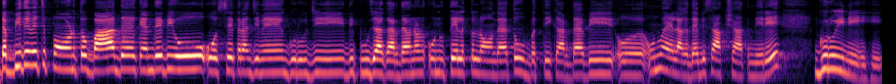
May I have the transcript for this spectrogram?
ਡੱਬੀ ਦੇ ਵਿੱਚ ਪਾਉਣ ਤੋਂ ਬਾਅਦ ਕਹਿੰਦੇ ਵੀ ਉਹ ਉਸੇ ਤਰ੍ਹਾਂ ਜਿਵੇਂ ਗੁਰੂ ਜੀ ਦੀ ਪੂਜਾ ਕਰਦਾ ਉਹਨਾਂ ਨੂੰ ਉਹਨੂੰ ਤਿਲਕ ਲਾਉਂਦਾ ਧੂਪ ਬੱਤੀ ਕਰਦਾ ਵੀ ਉਹਨੂੰ ਐ ਲੱਗਦਾ ਵੀ ਸਾਖਸ਼ਾਤ ਮੇਰੇ ਗੁਰੂ ਹੀ ਨੇ ਇਹ।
